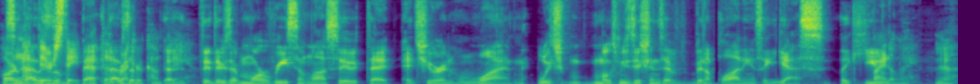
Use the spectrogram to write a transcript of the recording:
Or So not their the state, ba- but the that was record company. uh, th- there's a more recent lawsuit that Ed Sheeran won, which m- most musicians have been applauding. It's like, yes, like you, Finally. Yeah.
